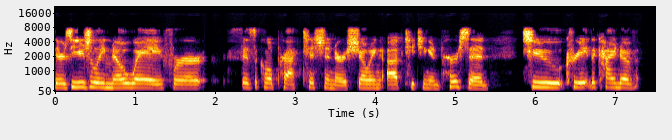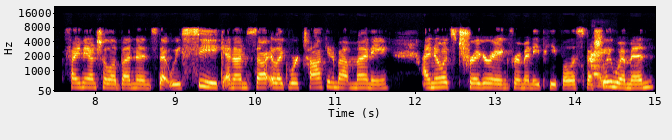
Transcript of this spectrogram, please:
There's usually no way for physical practitioners showing up teaching in person to create the kind of financial abundance that we seek. And I'm sorry, like we're talking about money. I know it's triggering for many people, especially right. women,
